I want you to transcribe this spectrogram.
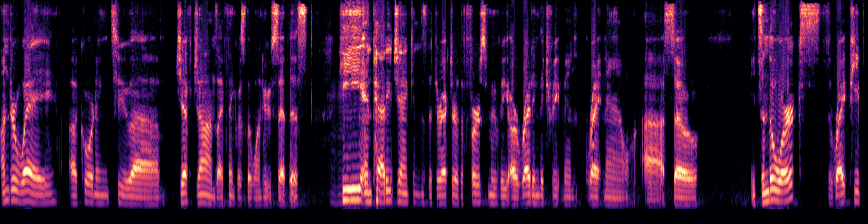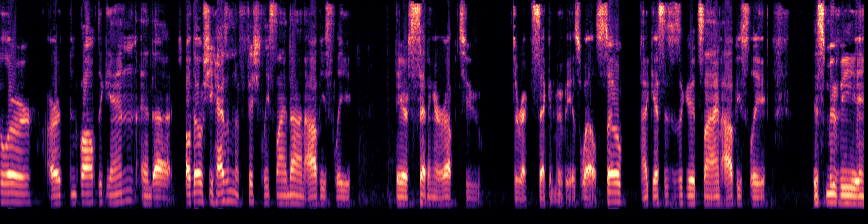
underway, according to uh, Geoff Johns, I think was the one who said this. Mhm. He and Patty Jenkins, the director of the first movie, are writing the treatment right now. Uh, so it's in the works. The right people are are involved again, and uh, although she hasn't officially signed on, obviously they're setting her up to direct the second movie as well. So I guess this is a good sign. Obviously, this movie,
